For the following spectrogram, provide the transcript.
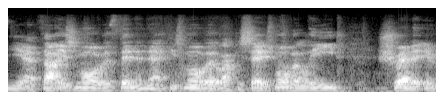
yeah, that is more of a thinner neck. It's more of a, like I say, it's more of a lead shredder. It,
